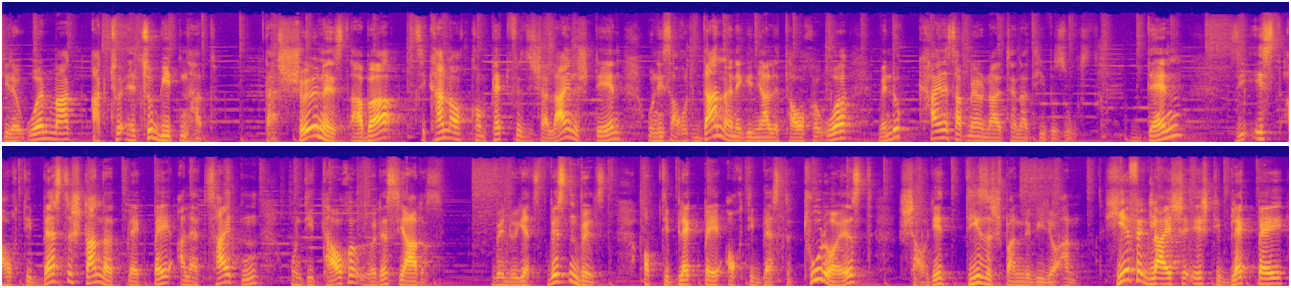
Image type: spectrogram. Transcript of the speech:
die der Uhrenmarkt aktuell zu bieten hat. Das Schöne ist aber, sie kann auch komplett für sich alleine stehen und ist auch dann eine geniale Taucheruhr, wenn du keine Submariner-Alternative suchst. Denn sie ist auch die beste Standard Black Bay aller Zeiten und die Taucheruhr des Jahres. Wenn du jetzt wissen willst, ob die Black Bay auch die beste Tudor ist, schau dir dieses spannende Video an. Hier vergleiche ich die Black Bay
